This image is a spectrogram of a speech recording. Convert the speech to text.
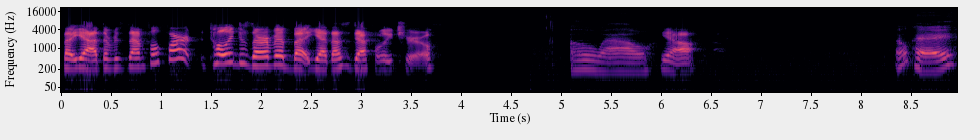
but yeah, the resentful part totally deserve it. But yeah, that's definitely true. Oh wow. Yeah. Okay.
